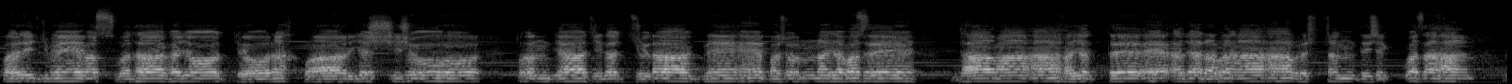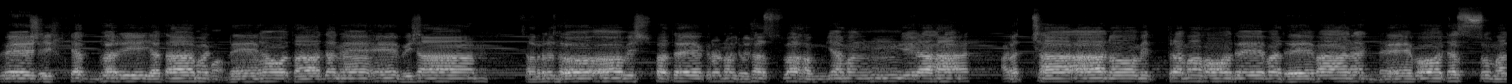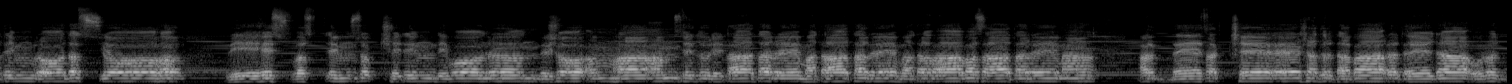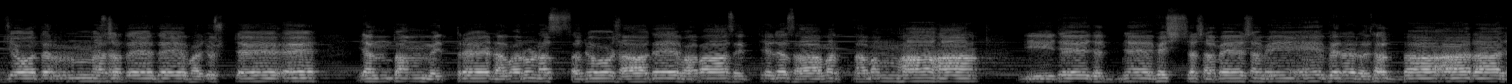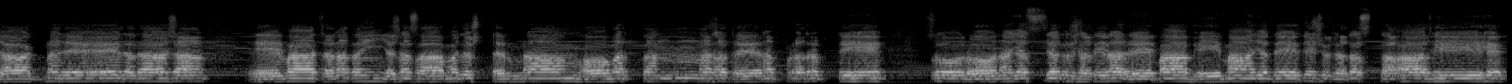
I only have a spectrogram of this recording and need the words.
परिज्मेव स्वधागयोत्यो नः क्वार्यः शिशुः। त्वन्त्याचिदच्युताग्ने पशुर्नयवसे। धामा आहयत्ते अजरवनाः वृच्छन्ति शिक्वसः। वेशिह्यध्वरीयतामग्नेनोतादमे विशाम् समृधो विश्वते कृणुजुषस्व हव्यमङ्गिरः अच्छा नो मित्रमहो देवदेवानग्नेवोचः सुमतिम् रोदस्योः वीः स्वस्तिम् सुक्षितिम् दिवो नृन्विषो अह्मांसि दुरितातरे मतातरे मतवावसातरेम अग्ने सक्षेष धृतपारतेजा उरुज्योतिर्नशते देवजुष्टे यन्तम् मित्रेण वरुणः सजोषा देवपासित्यजसामर्तमह्माः ईजे यज्ञेभिः शशपेशमीभिरृथद्वाराजाग्नये ददाश। एवाचनतम् यशसामजुष्टिर्नाम् होमर्तन्नशतेन प्रतृप्तिः। सूरो न यस्य दृशतिररेपा भीमायतेति शुचतस्ताधीः एष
